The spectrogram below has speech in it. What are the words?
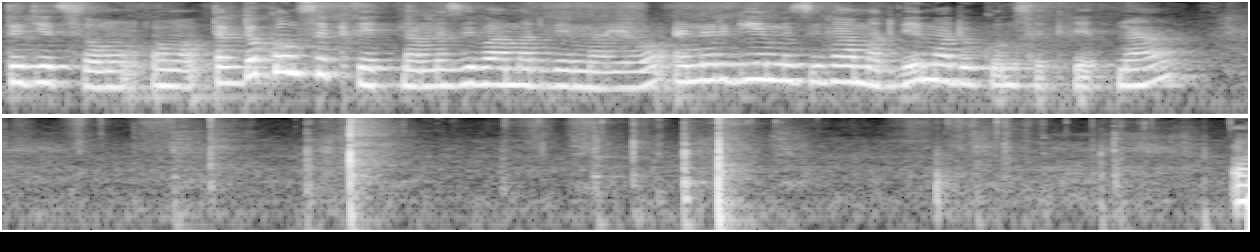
Teď je co? O, tak do konce května mezi váma dvěma, jo? Energie mezi váma dvěma do konce května. O,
